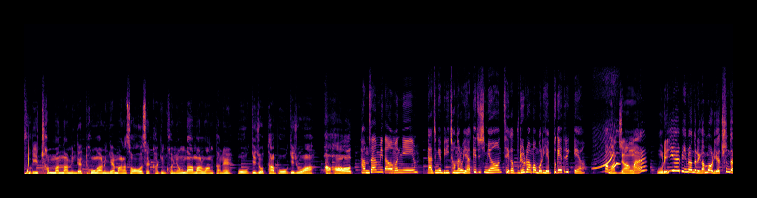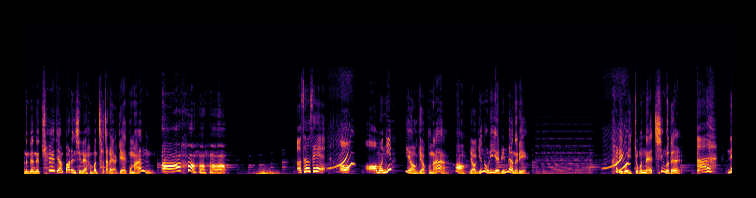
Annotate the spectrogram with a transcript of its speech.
둘이 첫 만남인데 통하는 게 많아서 어색하긴커녕 나만 왕따네. 보기 좋다 보기 좋아. 하하. 감사합니다 어머님. 나중에 미리 전화로 예약해 주시면 제가 무료로 한번 머리 예쁘게 해드릴게요. 어머 정말? 우리 예비 며느리가 머리에 춘다는데 내 최대한 빠른 시일 내에 한번 찾아가야겠구만 아하하하 어서 오세요. 어 어머님? 여기였구나 어 여긴 우리 예비 며느리 그리고 이쪽은 내 친구들 네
